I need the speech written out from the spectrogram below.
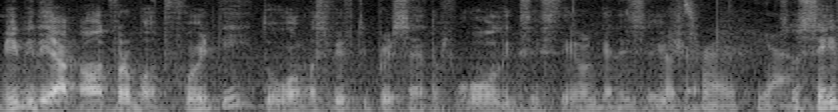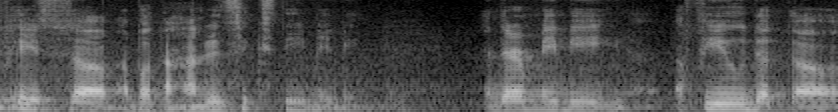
maybe they account for about 40 to almost 50% of all existing organizations. That's right, yeah. So safely it's uh, about 160 maybe. And there may be a few that uh,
